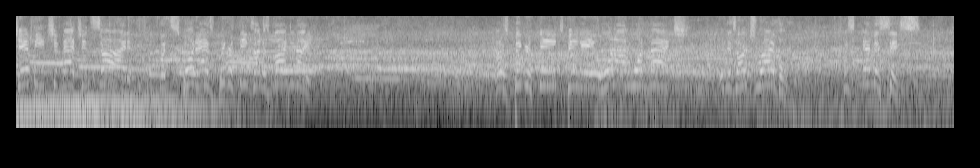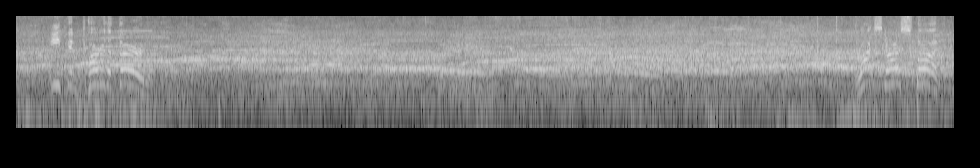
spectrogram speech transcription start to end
championship match inside, but Spud has bigger things on his mind tonight. Those bigger things being a one-on-one match with his arch rival, his nemesis, Ethan Carter III. Rockstar Spud,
